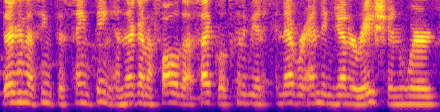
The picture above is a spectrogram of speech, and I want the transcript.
they're going to think the same thing and they're going to follow that cycle. It's going to be a never ending generation where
